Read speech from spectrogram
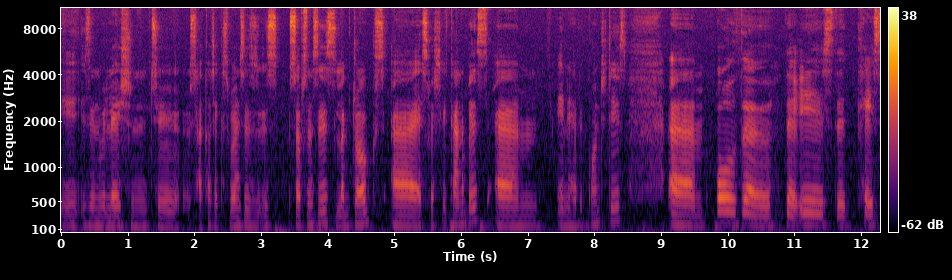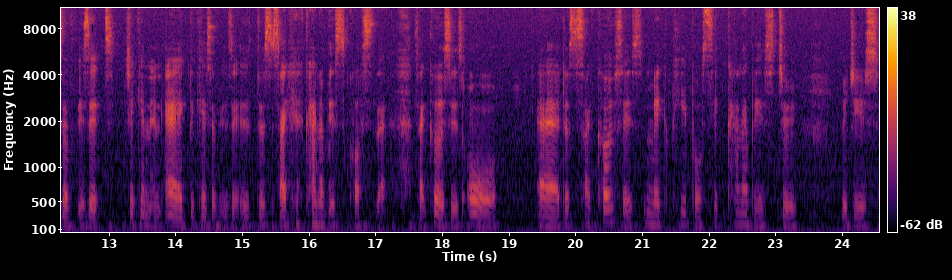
is in relation to psychotic experiences is substances like drugs, uh, especially cannabis, um, in heavy quantities. Um, although there is the case of is it chicken and egg, the case of is it does the psych- cannabis cause the psychosis or uh, does psychosis make people seek cannabis to reduce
